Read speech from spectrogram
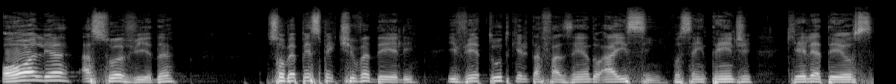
olha a sua vida sob a perspectiva dele e vê tudo que ele está fazendo, aí sim você entende que Ele é Deus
